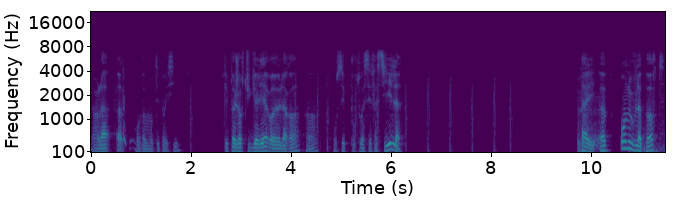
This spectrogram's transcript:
Alors là, hop, on va monter par ici. Fais pas genre que tu galères, euh, Lara. Hein on sait que pour toi c'est facile. Allez, hop, on ouvre la porte.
